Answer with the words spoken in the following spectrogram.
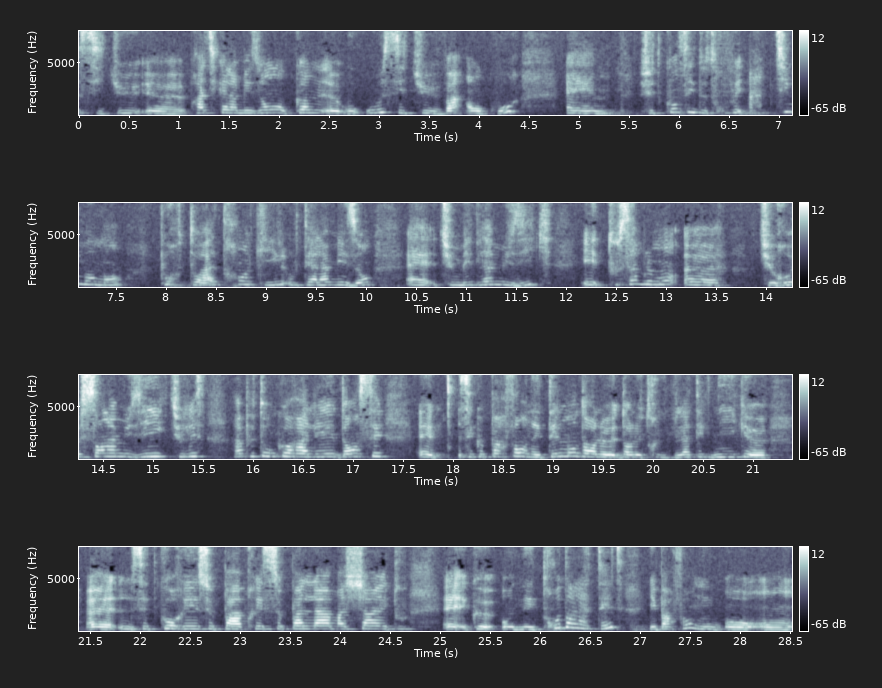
si tu pratiques à la maison comme, ou, si tu vas en cours, euh, je te conseille de trouver un petit moment pour toi, tranquille, où tu es à la maison, euh, tu mets de la musique et tout simplement euh, tu ressens la musique, tu laisses un peu ton corps aller, danser. C'est que parfois on est tellement dans le, dans le truc de la technique, cette choré, ce pas après, ce pas là, machin et tout, qu'on est trop dans la tête et parfois on, on,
